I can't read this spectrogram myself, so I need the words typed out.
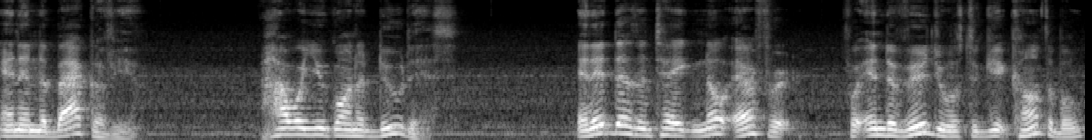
and in the back of you. How are you going to do this? And it doesn't take no effort for individuals to get comfortable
